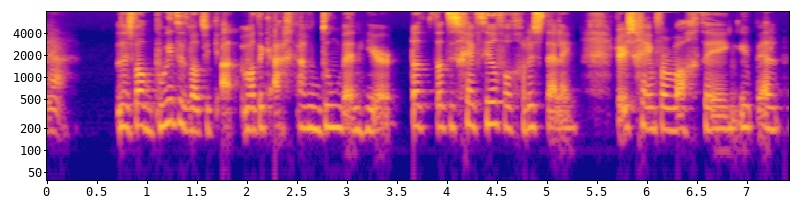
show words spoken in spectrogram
Ja. Dus wat boeit het wat ik, wat ik eigenlijk aan het doen ben hier? Dat, dat is, geeft heel veel geruststelling. Er is geen verwachting. Ik ben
